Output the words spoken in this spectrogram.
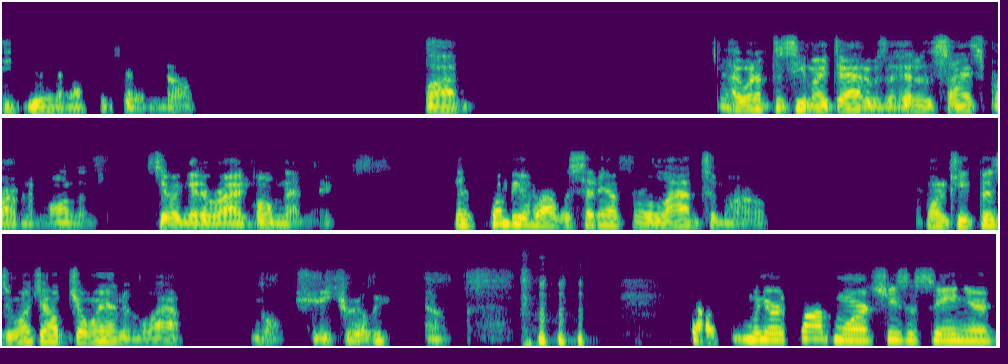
a year and a half before. No, but I went up to see my dad. It was the head of the science department in Malden. See if I can get a ride home that night. It's going to be a while. We're setting up for a lab tomorrow. I want to keep busy. Why don't you help Joanne in the lab? Go, she's really? Yeah. Yeah, when you're a sophomore, she's a senior.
